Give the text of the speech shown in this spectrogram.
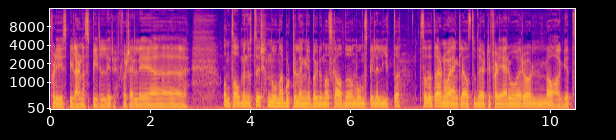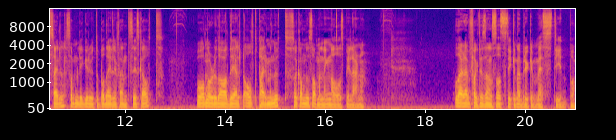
Fordi spillerne spiller forskjellig uh, antall minutter. Noen er borte lenge pga. skade, og noen spiller lite. Så dette er noe jeg egentlig har studert i flere år og laget selv, som ligger ute på Daily Fantasy Scout. Og når du da har delt alt per minutt, så kan du sammenligne alle spillerne. Og det er det faktisk den statistikken jeg bruker mest tid på.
